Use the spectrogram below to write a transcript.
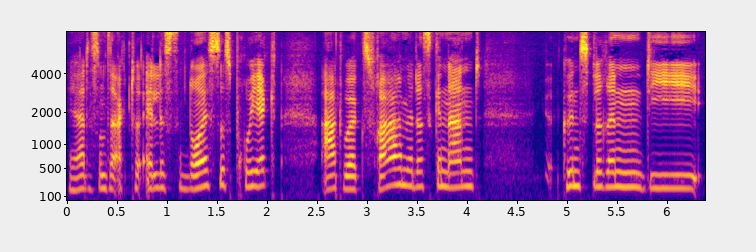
Ja, das ist unser aktuelles, neuestes Projekt. Artworks Fra haben wir das genannt. Künstlerinnen, die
